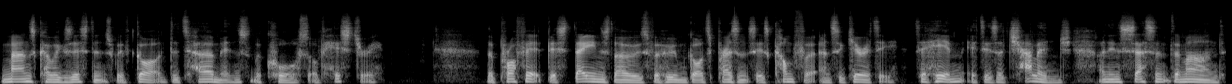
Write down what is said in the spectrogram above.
Man's coexistence with God determines the course of history. The prophet disdains those for whom God's presence is comfort and security. To him, it is a challenge, an incessant demand.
